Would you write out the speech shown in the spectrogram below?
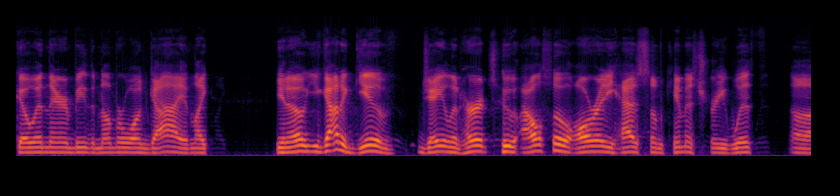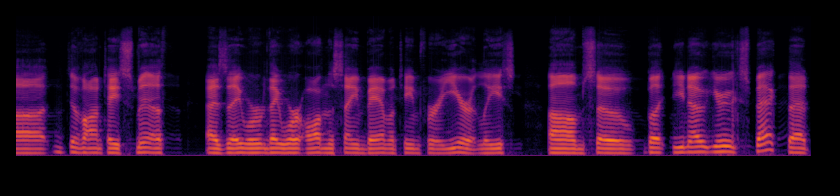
go in there and be the number one guy. And like, you know, you got to give Jalen Hurts, who also already has some chemistry with uh DeVonta Smith, as they were they were on the same Bama team for a year at least. Um, so, but you know, you expect that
